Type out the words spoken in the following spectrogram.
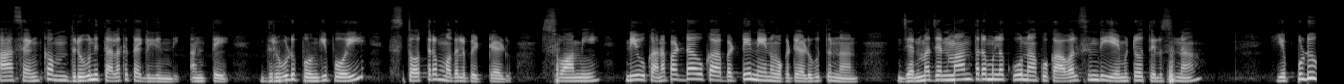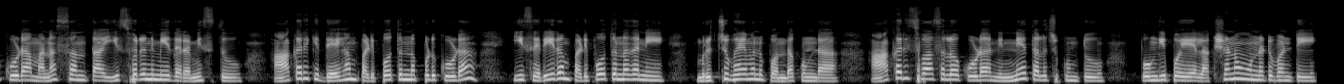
ఆ శంఖం ధ్రువుని తలకు తగిలింది. అంతే ధ్రువుడు పొంగిపోయి స్తోత్రం మొదలుపెట్టాడు. స్వామి నీవు కనపడ్డావు కాబట్టి నేను ఒకటి అడుగుతున్నాను. జన్మ జన్మాంతరములకు నాకు కావలసింది ఏమిటో తెలుసునా? ఎప్పుడూ కూడా మనస్సంతా ఈశ్వరుని మీద రమిస్తూ ఆఖరికి దేహం పడిపోతున్నప్పుడు కూడా ఈ శరీరం పడిపోతున్నదని మృత్యుభయమును పొందకుండా ఆఖరి శ్వాసలో కూడా నిన్నే తలుచుకుంటూ పొంగిపోయే లక్షణం ఉన్నటువంటి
